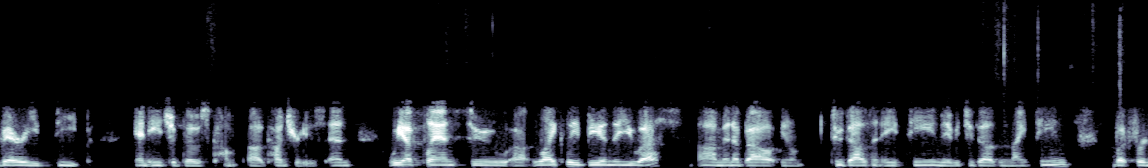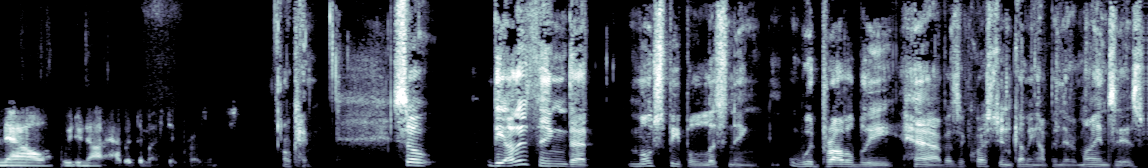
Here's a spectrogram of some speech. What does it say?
very deep in each of those com- uh, countries. And we have plans to uh, likely be in the U.S. Um, in about you know 2018, maybe 2019. But for now, we do not have a domestic presence. Okay. So the other thing that most people listening would probably have as a question coming up in their minds is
